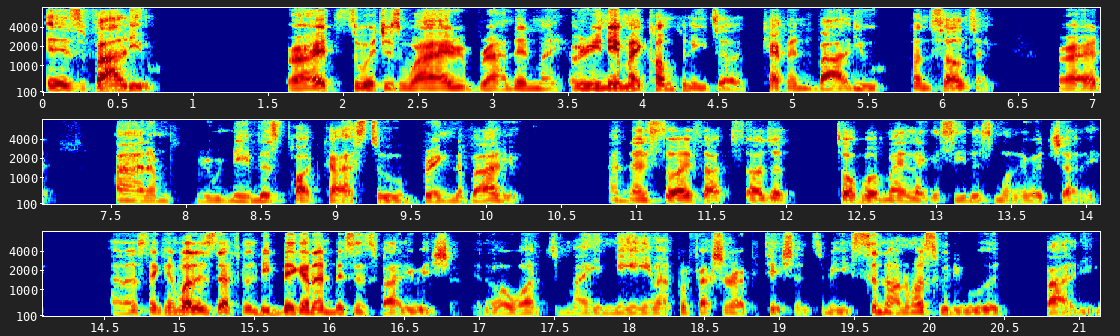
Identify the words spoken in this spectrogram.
is value, right? So which is why I rebranded my renamed my company to Kevin Value Consulting, right? And I'm renamed this podcast to bring the value. And then so I thought so I'll just talk about my legacy this morning with Shelly. And I was thinking, well, it's definitely bigger than business valuation. You know, I want my name and professional reputation to be synonymous with the word value.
